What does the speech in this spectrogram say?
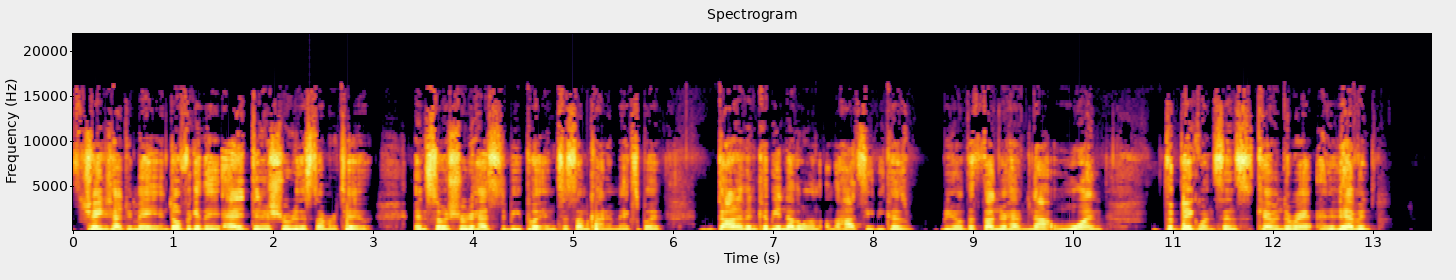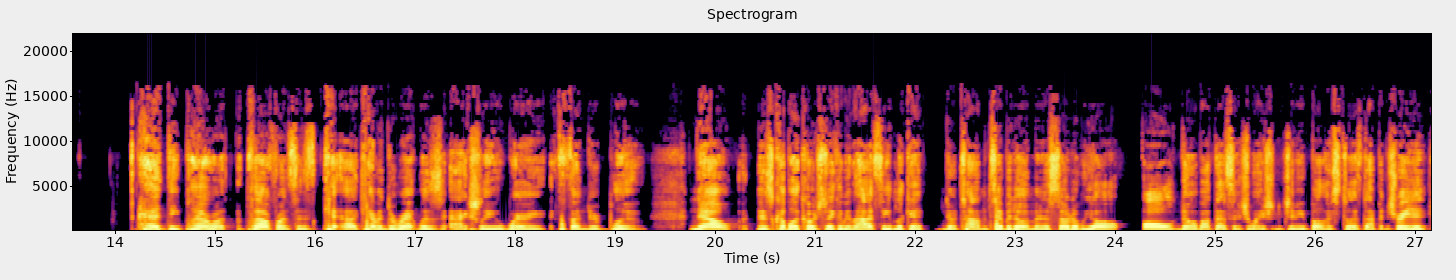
changes have to be made. And don't forget they added Dennis Schroeder this summer too. And so Schroeder has to be put into some kind of mix, but Donovan could be another one on, on the hot seat because, you know, the Thunder have not won the big one since Kevin Durant. They haven't had deep playoff playoff run since uh, Kevin Durant was actually wearing Thunder blue. Now, there's a couple of coaches that could be in the hot seat. Look at, you know, Tom Thibodeau in Minnesota. We all, all know about that situation. Jimmy Butler still has not been traded.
